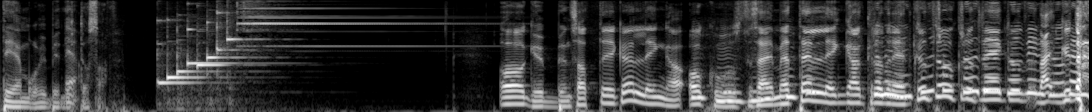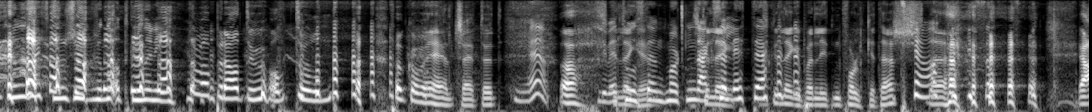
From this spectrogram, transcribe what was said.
Det må vi benytte oss av. Og gubben satt i kvellinga og koste seg med tellinga. Kroner én, kroner to, kroner tre, kroner fire Nei, gud, Kroner seks, kroner sju, kroner åtte, kroner ni. det var bra at du holdt tonen! Nå kom jeg helt skjevt ut. Ja, ja. Du vet tostemt, Morten. Det er ikke så lett, det. Skulle legge på en liten folketæsj. Ja, ja,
